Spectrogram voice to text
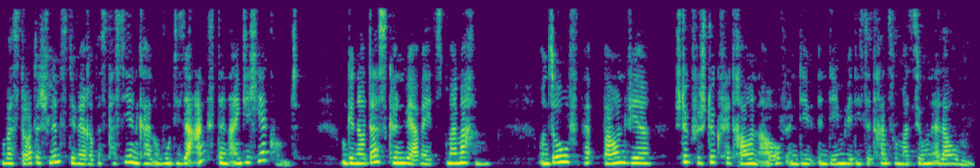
was dort das Schlimmste wäre, was passieren kann und wo diese Angst denn eigentlich herkommt. Und genau das können wir aber jetzt mal machen. Und so bauen wir Stück für Stück Vertrauen auf, indem wir diese Transformation erlauben.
